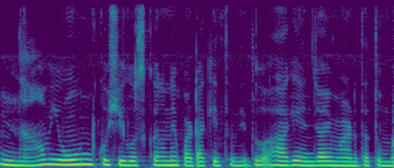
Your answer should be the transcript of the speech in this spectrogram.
ನಾವು ಇವನ್ ಖುಷಿಗೋಸ್ಕರನೇ ಪಟಾಕಿ ತಂದಿದ್ದು, ಹಾಗೆ ಎಂಜಾಯ್ ಮಾಡ್ದೆ ತುಂಬ.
